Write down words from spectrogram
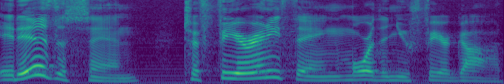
it is a sin to fear anything more than you fear God.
